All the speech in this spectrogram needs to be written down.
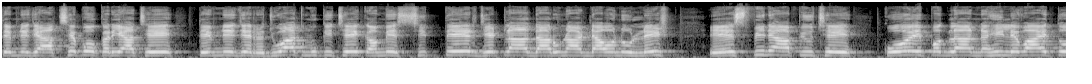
તેમને જે આક્ષેપો કર્યા છે, તેમને જે રજૂઆત મૂકી છે કે અમે સિત્તેર જેટલા દારૂના અડ્ડાઓનું લિસ્ટ એસપીને આપ્યું છે, કોઈ પગલાં નહીં લેવાય તો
